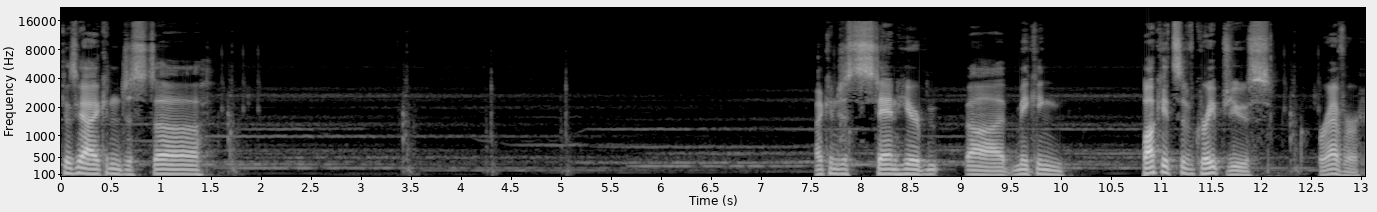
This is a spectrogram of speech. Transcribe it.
Because, yeah, I can just, uh... I can just stand here, uh, making buckets of grape juice forever.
